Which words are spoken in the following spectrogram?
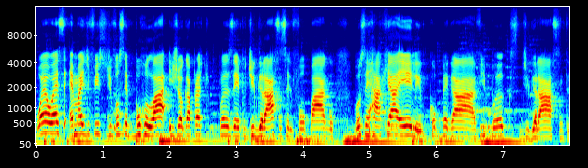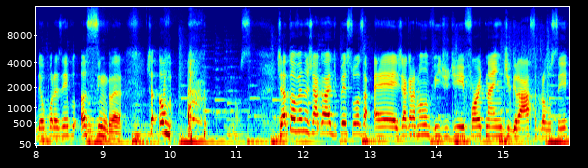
o iOS é mais difícil de você burlar e jogar, pra, por exemplo, de graça, se ele for pago. Você hackear ele, como pegar V-Bucks de graça, entendeu? Por exemplo, assim, galera. Já tô... Nossa. Já tô vendo já, galera, de pessoas é, já gravando vídeo de Fortnite de graça pra você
